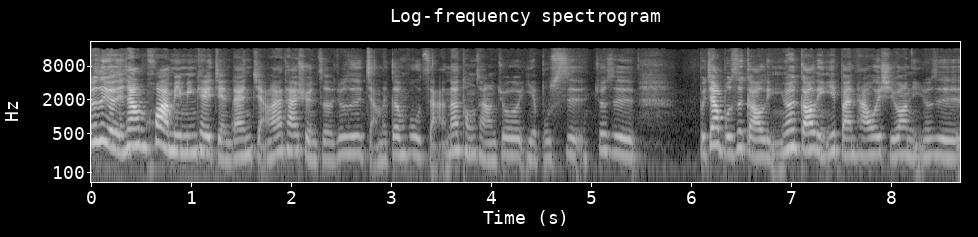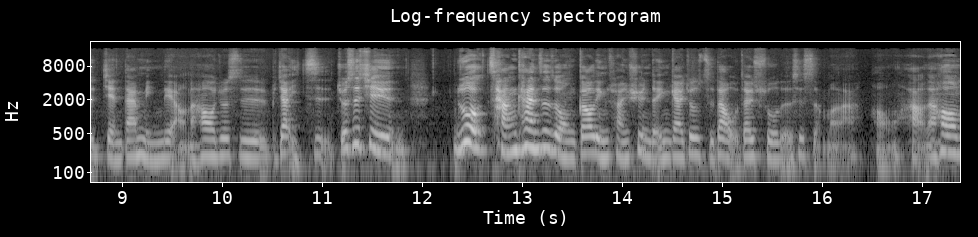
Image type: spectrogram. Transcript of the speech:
就是有点像话，明明可以简单讲，那他选择就是讲的更复杂，那通常就也不是，就是比较不是高领，因为高领一般他会希望你就是简单明了，然后就是比较一致，就是其实如果常看这种高龄传讯的，应该就知道我在说的是什么啦。好，好，然后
